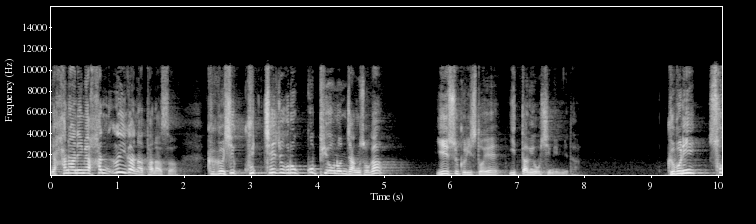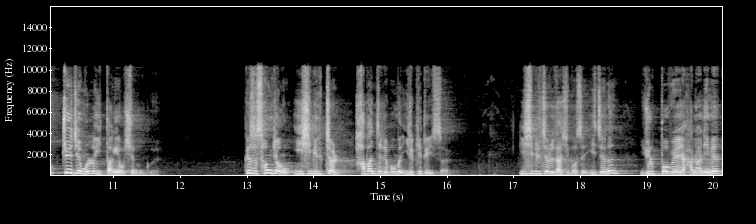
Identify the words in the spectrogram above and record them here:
하나님의 한 의가 나타나서 그것이 구체적으로 꽃피우는 장소가 예수 그리스도의 이 땅에 오심입니다. 그분이 속죄 제물로 이 땅에 오시는 거예요. 그래서 성경 21절 하반절에 보면 이렇게 돼 있어요. 21절을 다시 보세요. 이제는 율법 외에 하나님의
